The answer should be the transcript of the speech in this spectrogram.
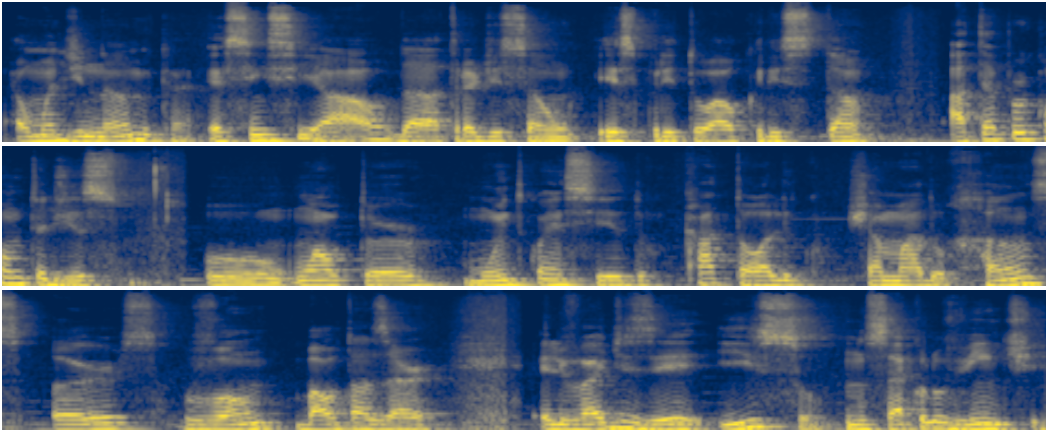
é uma dinâmica essencial da tradição espiritual cristã. Até por conta disso, um autor muito conhecido, católico, chamado Hans Urs von Balthasar. Ele vai dizer isso no século XX,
